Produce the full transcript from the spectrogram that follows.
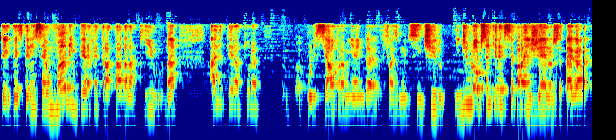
ter, ter a experiência humana inteira retratada naquilo, né? A literatura policial para mim ainda faz muito sentido. E de novo, sem querer separar em gênero, você pega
